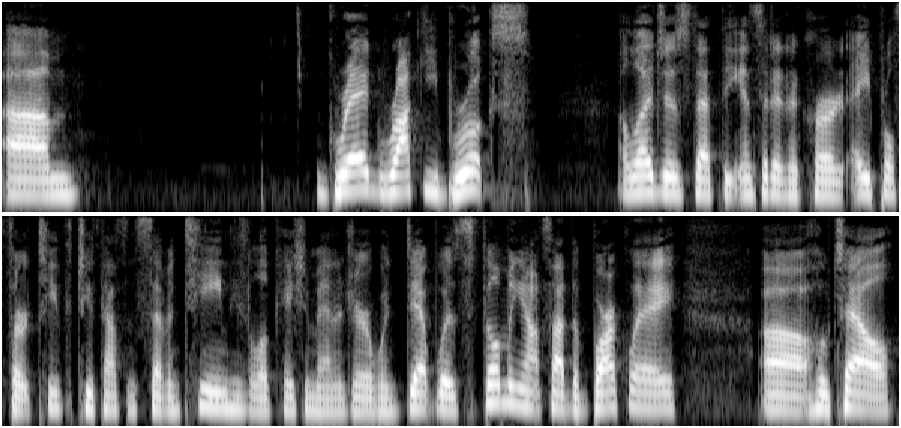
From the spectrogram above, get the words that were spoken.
Um, Greg Rocky Brooks alleges that the incident occurred April 13th, 2017. He's a location manager when Depp was filming outside the Barclay uh, Hotel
